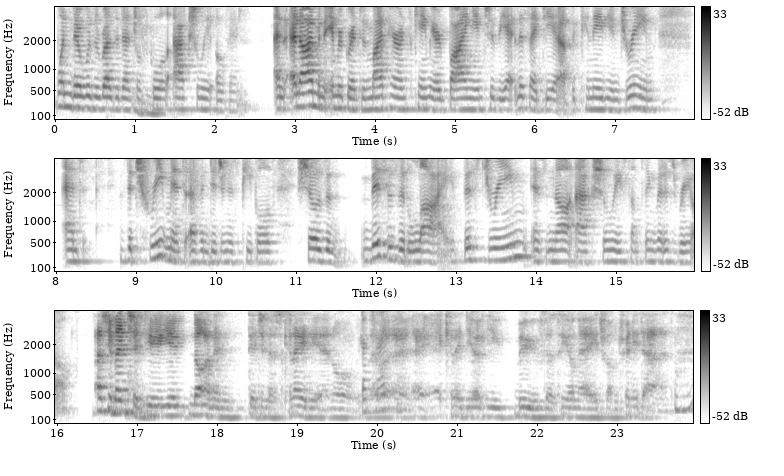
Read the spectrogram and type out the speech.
when there was a residential mm-hmm. school actually open. And and I'm an immigrant, and my parents came here buying into the this idea of the Canadian dream, and the treatment of indigenous peoples shows that this is a lie. This dream is not actually something that is real. As you mentioned, you you not an indigenous Canadian or that's know, right. A, a, Canadian. You moved at a young age from Trinidad. Mm-hmm.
